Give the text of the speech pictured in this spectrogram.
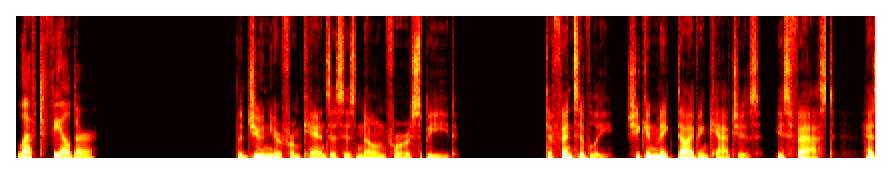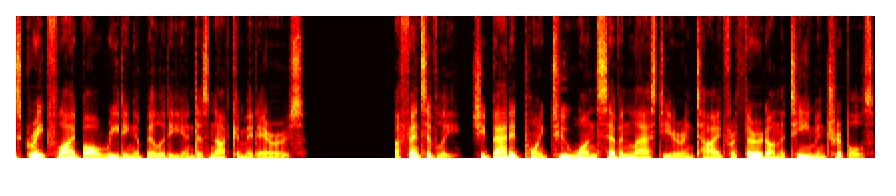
left fielder. The junior from Kansas is known for her speed. Defensively, she can make diving catches, is fast, has great fly ball reading ability, and does not commit errors. Offensively, she batted .217 last year and tied for third on the team in triples,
